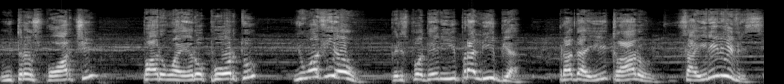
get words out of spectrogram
um transporte para um aeroporto e um avião para eles poderem ir para a Líbia, para daí, claro, saírem livres.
